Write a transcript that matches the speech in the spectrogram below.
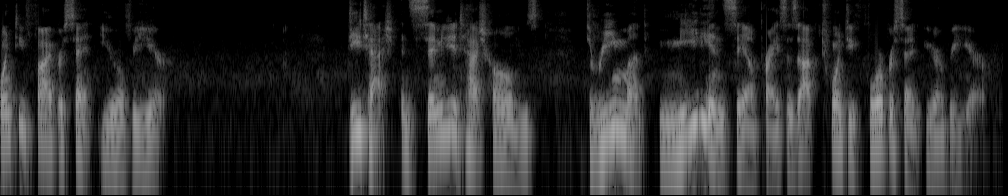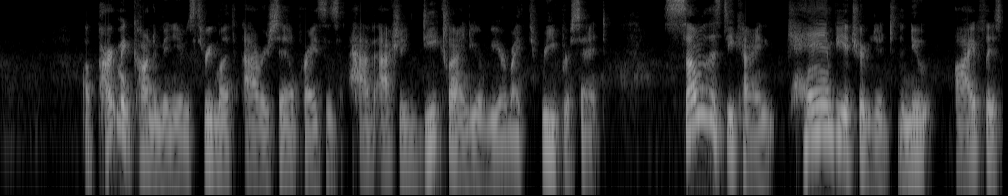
25% year over year. Detached and semi detached homes, three month median sale price is up 24% year over year. Apartment condominiums' three month average sale prices have actually declined year over year by 3%. Some of this decline can be attributed to the new iPlace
